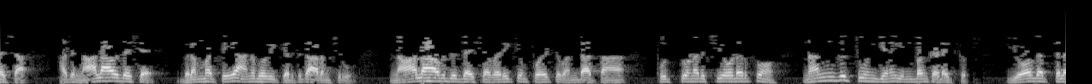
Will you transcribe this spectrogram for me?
தசா அது நாலாவது தசை. பிரம்மத்தையே அனுபவிக்கிறதுக்கு ஆரம்பிச்சிருவோம். நாலாவது தசை வரைக்கும் போயிட்டு வந்தா தான் புத்துணர்ச்சியோட இருப்போம். நன்கு தூங்கின இன்பம் கிடைக்கும். யோகத்துல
